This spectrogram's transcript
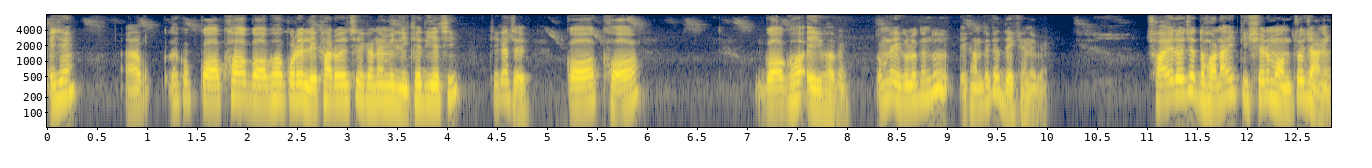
এই যে দেখো, ক, খ, গ, ঘ করে লেখা রয়েছে, এখানে আমি লিখে দিয়েছি, ঠিক আছে? ক, খ, গ, ঘ, এইভাবে। তোমরা এগুলো কিন্তু এখান থেকে দেখে নেবে। ছয় রয়েছে, ধনাই কিসের মন্ত্র জানে।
